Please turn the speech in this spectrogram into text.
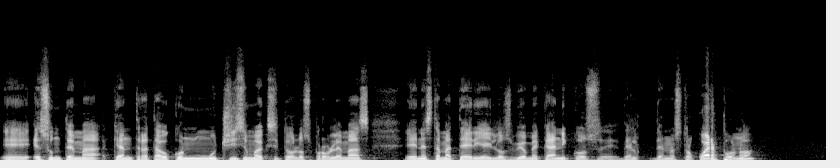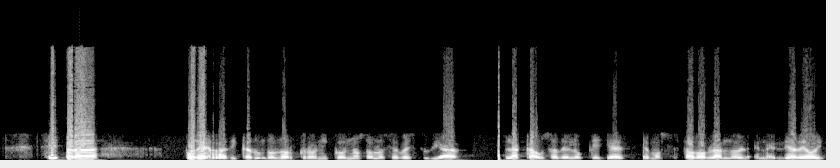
eh, es un tema que han tratado con muchísimo éxito, los problemas en esta materia y los biomecánicos de, de nuestro cuerpo, ¿no? Sí, para poder erradicar un dolor crónico no solo se va a estudiar la causa de lo que ya hemos estado hablando en el día de hoy,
